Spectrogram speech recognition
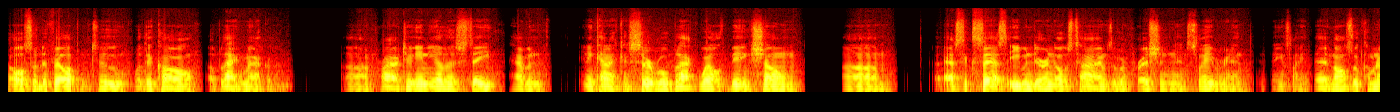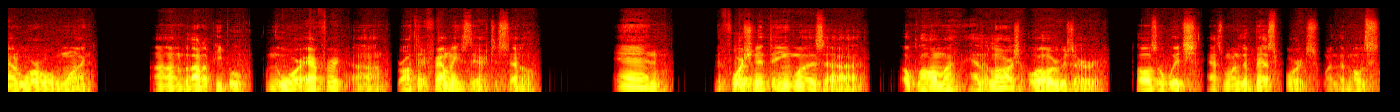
Tulsa developed into what they call a black Mecca. Uh, prior to any other state having any kind of considerable black wealth being shown um, as success, even during those times of oppression and slavery and things like that, and also coming out of World War One. Um, a lot of people from the war effort uh, brought their families there to settle. And the fortunate thing was uh, Oklahoma has a large oil reserve, Tulsa, which has one of the best ports, one of the most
